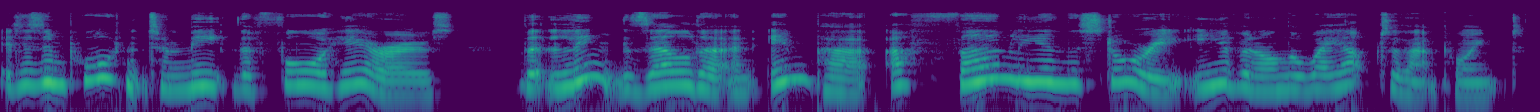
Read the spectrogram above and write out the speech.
it is important to meet the four heroes, but Link, Zelda and Impa are firmly in the story even on the way up to that point.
